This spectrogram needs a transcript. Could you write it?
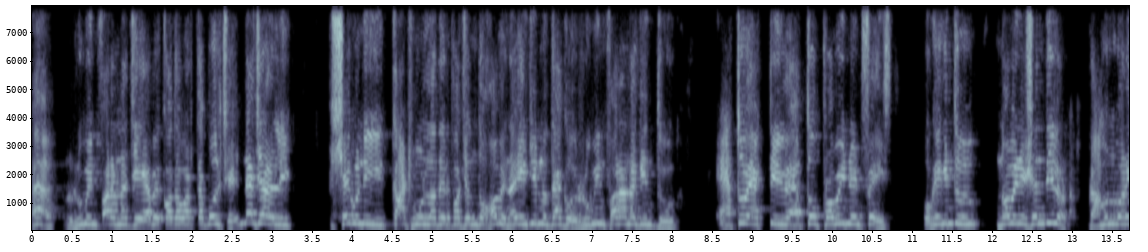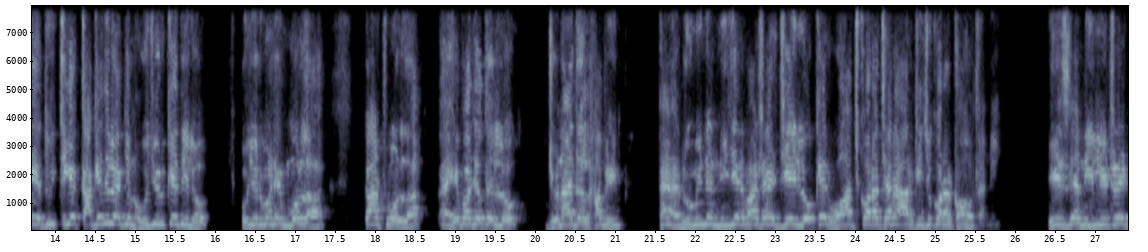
হ্যাঁ রুমিন ফারানা যেভাবে কথাবার্তা বলছে ন্যাচারালি সেগুলি কাঠমোল্লাদের পছন্দ হবে না। এই জন্য দেখো, রুমিন ফারানা কিন্তু এত অ্যাক্টিভ এত প্রমিনেন্ট ফেস ওকে কিন্তু নমিনেশন দিল না। ব্রাহ্মণ ব্রাহ্মণবাড়ি দুই থেকে কাকে দিল? একজন হুজুরকে দিল। হুজুর মানে মোল্লা, কাঠ মোল্লা হেফাজতের লোক, জোনায়দ আল হাবিব। হ্যাঁ রুমিনের নিজের ভাষায় যে লোকের ওয়াজ করা ছাড়া আর কিছু করার ক্ষমতা নেই। ইজ অ্যান ইলিটারেট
